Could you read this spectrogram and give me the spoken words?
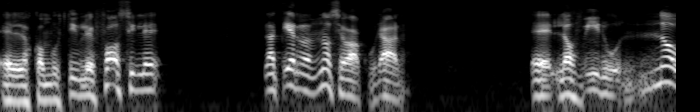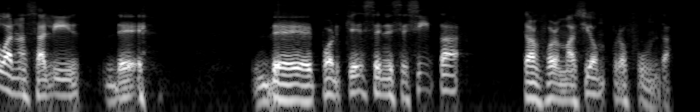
los combustibles fósiles, la Tierra no se va a curar, eh, los virus no van a salir de, de, porque se necesita transformación profunda.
